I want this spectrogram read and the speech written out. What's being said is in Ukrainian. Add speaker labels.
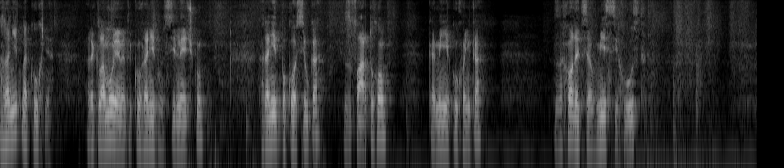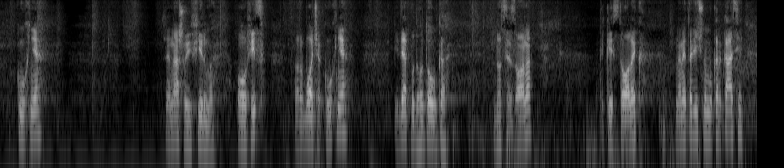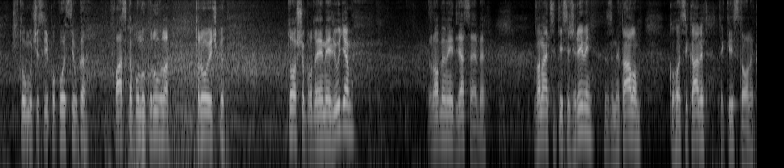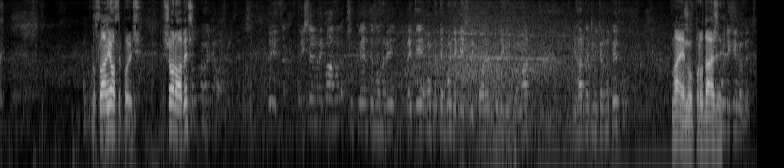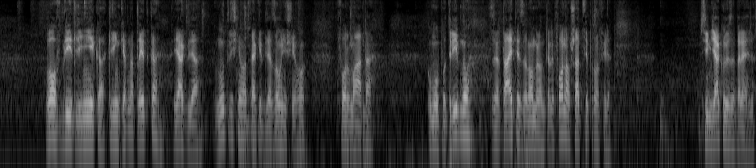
Speaker 1: Гранітна кухня. Рекламуємо таку гранітну стільничку. Граніт покосівка з фартухом. Каміні кухонька. Знаходиться в місті Хуст. Кухня. Це нашої фірми офіс. Робоча кухня. Іде підготовка до сезону. Такий столик на металічному каркасі, в тому числі покостівка, фаска полукругла, троєчка. То, що продаємо людям, робимо і для себе. 12 тисяч гривень з металом. Кого цікавить, такий столик. Руслан Йосипович, що робиш?
Speaker 2: Дивіться, пишемо рекламу, щоб клієнти могли прийти, вибрати будь-який свій колір, будь-який формат і гарну клінкерну плитку.
Speaker 1: Маємо у продажі
Speaker 2: Будь-який
Speaker 1: лінійка, клінкерна плитка, як для внутрішнього, так і для зовнішнього формата. Кому потрібно, звертайтеся за номером телефона в шапці профіля. Всім дякую за перегляд.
